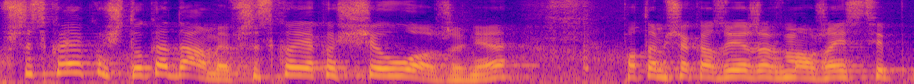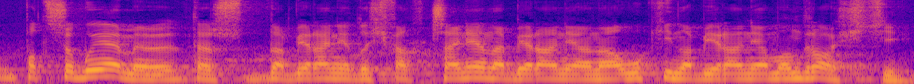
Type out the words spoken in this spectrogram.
wszystko jakoś dogadamy, wszystko jakoś się ułoży, nie? Potem się okazuje, że w małżeństwie potrzebujemy też nabierania doświadczenia, nabierania nauki, nabierania mądrości.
